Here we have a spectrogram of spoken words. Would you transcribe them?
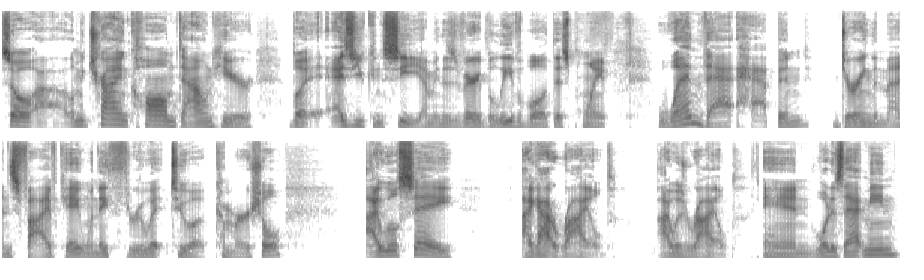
So uh, let me try and calm down here. But as you can see, I mean, this is very believable at this point. When that happened during the men's 5K, when they threw it to a commercial, I will say I got riled. I was riled. And what does that mean?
